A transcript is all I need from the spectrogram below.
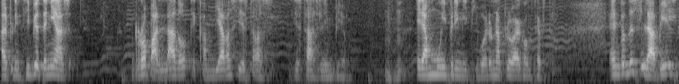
Al principio tenías ropa al lado, te cambiabas y estabas, y estabas limpio. Ujú. Era muy primitivo, era una prueba de concepto. Entonces la build,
